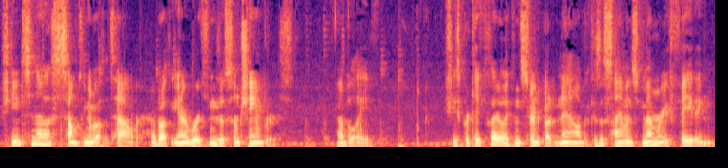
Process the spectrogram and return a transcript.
She needs to know something about the tower, about the inner workings of some chambers, I believe. She's particularly concerned about it now because of Simon's memory fading.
